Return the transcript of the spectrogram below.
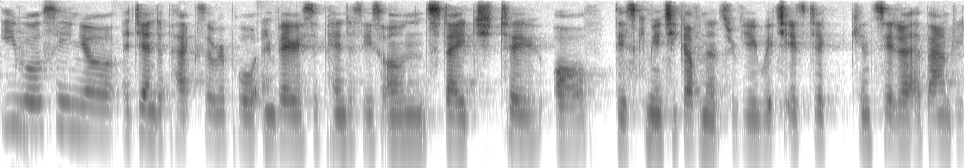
you will see in your agenda packs a report and various appendices on stage two of this community governance review, which is to consider a boundary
